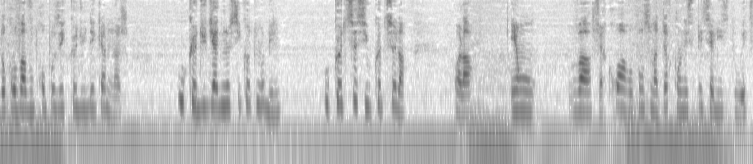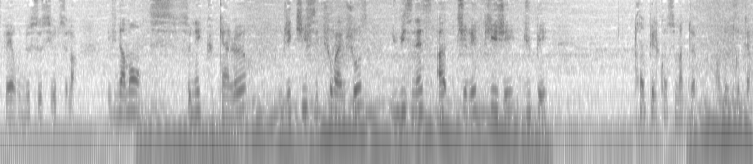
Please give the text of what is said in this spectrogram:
Donc on va vous proposer que du décalaminage, ou que du diagnostic automobile, ou que de ceci, ou que de cela. Voilà. Et on va faire croire aux consommateurs qu'on est spécialiste ou expert de ceci ou de cela. Évidemment, ce n'est que qu'un leurre. L'objectif, c'est toujours la même chose. Du business à tirer, piéger, duper, tromper le consommateur, en d'autres termes.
